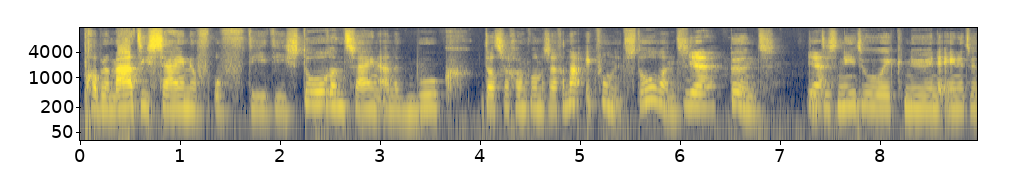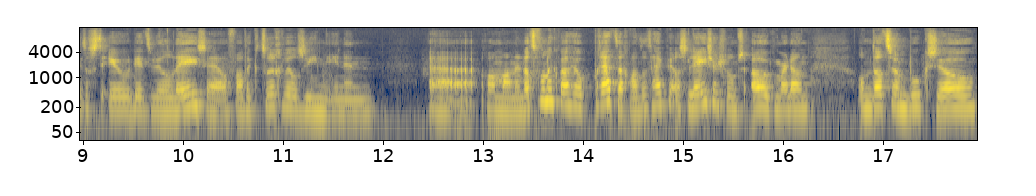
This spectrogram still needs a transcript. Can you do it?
problematisch zijn of, of die, die storend zijn aan het boek, dat ze gewoon konden zeggen, nou, ik vond dit storend. Punt. Dit is niet hoe ik nu in de 21ste eeuw dit wil lezen of wat ik terug wil zien in een eh, roman. En dat vond ik wel heel prettig, want dat heb je als lezer soms ook. Maar dan, omdat zo'n boek zo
